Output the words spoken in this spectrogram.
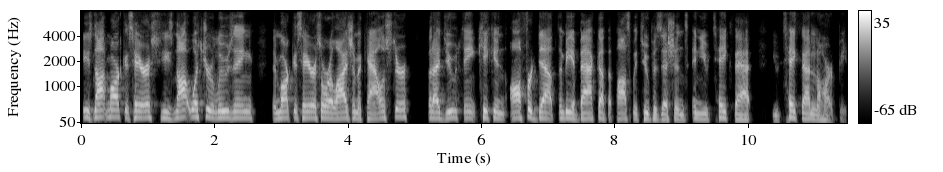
He's not Marcus Harris. He's not what you're losing in Marcus Harris or Elijah McAllister. But I do think he can offer depth and be a backup at possibly two positions. And you take that, you take that in a heartbeat.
